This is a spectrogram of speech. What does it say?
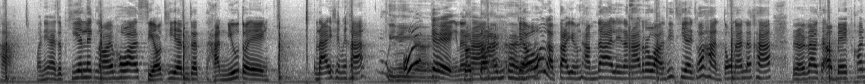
ค่ะ วันนี้อาจจะเพี้ยนเล็กน้อยเพราะว่าเสียวเทียนจะหันนิ้วตัวเองได้ใช่ไหมคะ อุ้ยง่โอ้ยายๆเก่งนะหลับคะตาได้เดี๋ยวหลับตายังทำได้เลยนะคะ ระหว่างที่เทียนเขาหั่นตรงนั้นนะคะเดี๋ยวเราจะเอาเบคอน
